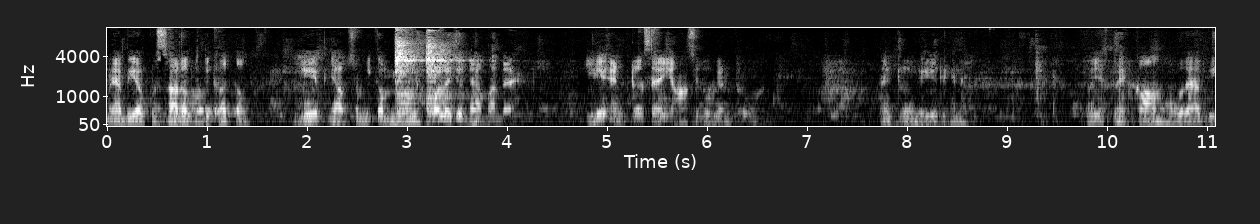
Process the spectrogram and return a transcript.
میں ابھی آپ کو سارا کچھ دکھاتا ہوں۔ یہ پنجاب اسمبلی کا مین ہال ہے جو نیا بند ہے۔ یہ انٹرس ہے، یہاں سے لوگ انٹر ہوں گے۔ انٹر ہوں گے، یہ دیکھیں نا۔ یہ اس میں کام ہو رہا ہے ابھی۔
